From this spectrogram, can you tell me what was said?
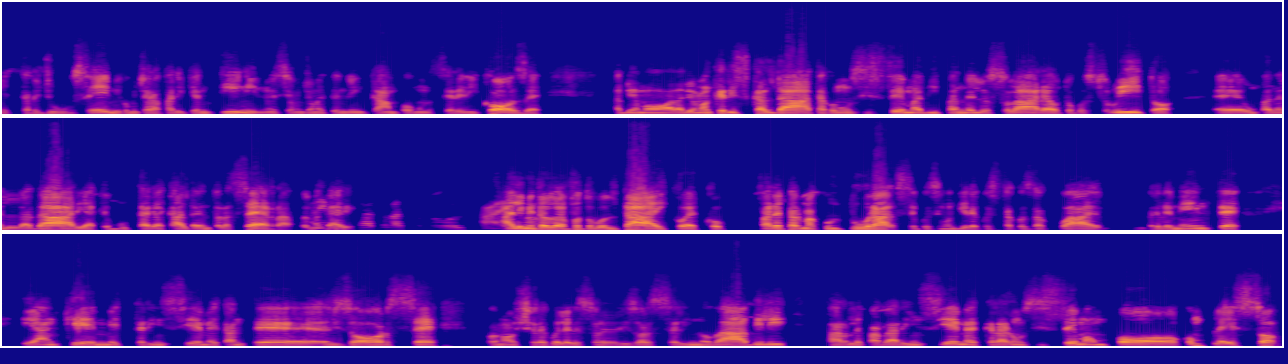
mettere giù semi, cominciare a fare i piantini, noi stiamo già mettendo in campo una serie di cose. Abbiamo, l'abbiamo anche riscaldata con un sistema di pannello solare autocostruito, eh, un pannello ad aria che butta aria calda dentro la serra, poi magari alimentato dal fotovoltaico. Ecco, fare permacultura, se possiamo dire questa cosa qua brevemente, e anche mettere insieme tante risorse, conoscere quelle che sono le risorse rinnovabili, farle parlare insieme creare un sistema un po' complesso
